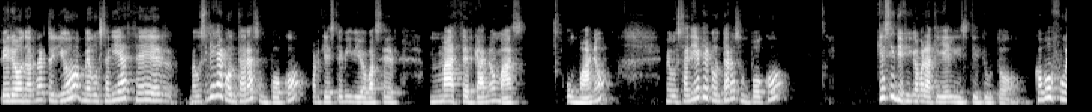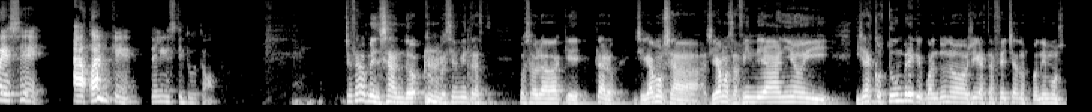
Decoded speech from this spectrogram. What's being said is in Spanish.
Pero Norberto, yo me gustaría hacer, me gustaría que contaras un poco, porque este vídeo va a ser más cercano, más humano. Me gustaría que contaras un poco qué significa para ti el instituto, cómo fue ese arranque del instituto. Yo estaba pensando, recién mientras vos hablabas, que, claro, llegamos a, llegamos a fin de año y, ya es costumbre que cuando uno llega a esta fecha nos ponemos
